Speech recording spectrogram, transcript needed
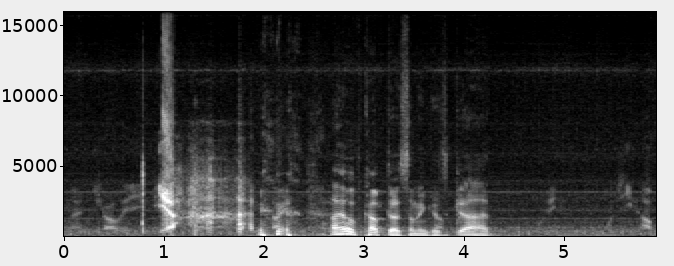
Command Charlie. Yeah. I hope Cup does something, because God. 14 up.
